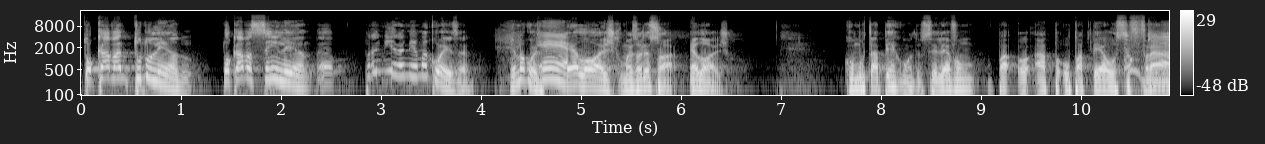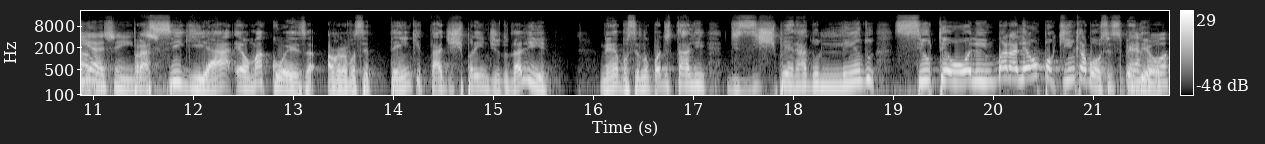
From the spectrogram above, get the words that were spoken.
tocava tudo lendo, tocava sem ler. É, Pra mim era a mesma coisa. Mesma coisa. É. é lógico, mas olha só, é lógico. Como está a pergunta? Você leva um pa- o, a- o papel cifrado guia, gente. para se guiar é uma coisa. Agora você tem que estar desprendido dali. Né? Você não pode estar ali desesperado lendo. Se o teu olho embaralhar um pouquinho, acabou, você se perdeu. Errou.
